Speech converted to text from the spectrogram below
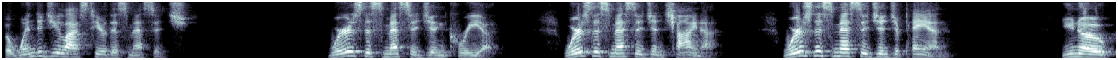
But when did you last hear this message? Where is this message in Korea? Where's this message in China? Where's this message in Japan? You know,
